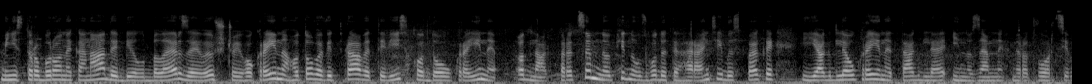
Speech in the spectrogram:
Міністр оборони Канади Біл Блер заявив, що його країна готова відправити військо до України. Однак перед цим необхідно узгодити гарантії безпеки як для України, так і для іноземних миротворців.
